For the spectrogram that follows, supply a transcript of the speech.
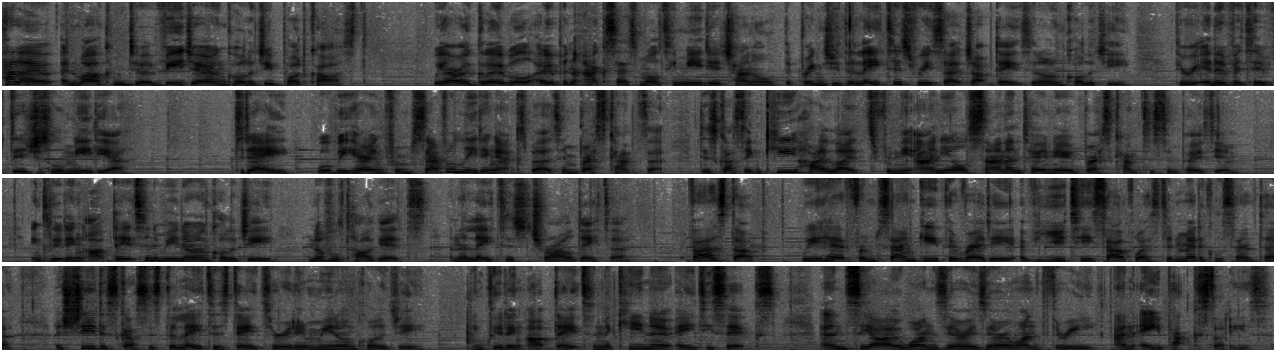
Hello, and welcome to a VJ Oncology podcast. We are a global open access multimedia channel that brings you the latest research updates in oncology through innovative digital media. Today, we'll be hearing from several leading experts in breast cancer discussing key highlights from the annual San Antonio Breast Cancer Symposium, including updates in immuno-oncology, novel targets, and the latest trial data. First up, we hear from Sangeetha Reddy of UT Southwestern Medical Center as she discusses the latest data in immuno-oncology, including updates in the Keynote 86, NCI 10013, and AIPAC studies.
